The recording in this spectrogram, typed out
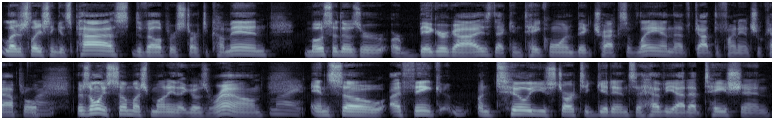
legislation gets passed, developers start to come in. Most of those are are bigger guys that can take on big tracts of land that've got the financial capital. right There's only so much money that goes around. right And so I think until you start to get into heavy adaptation,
